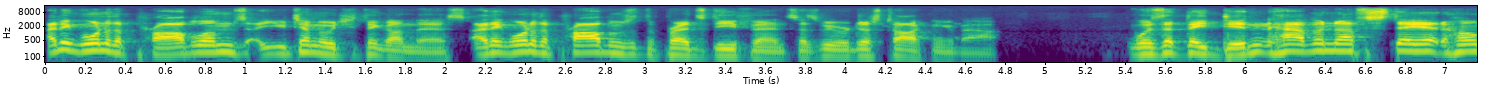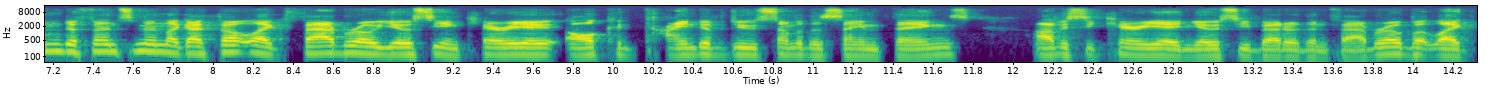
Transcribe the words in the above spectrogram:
I think one of the problems. You tell me what you think on this. I think one of the problems with the Preds defense, as we were just talking about, was that they didn't have enough stay at home defensemen. Like I felt like Fabbro, Josi, and Carrier all could kind of do some of the same things. Obviously, Carrier and Josi better than Fabbro, but like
